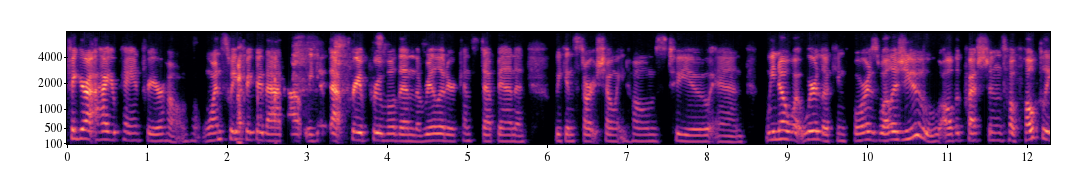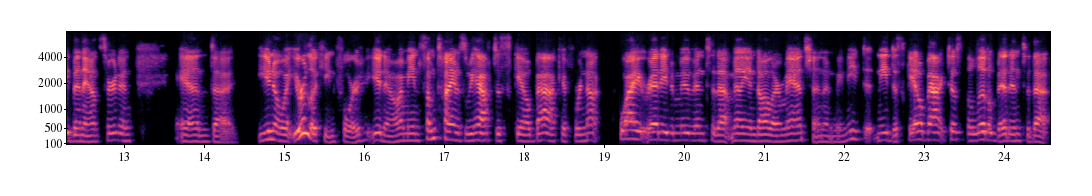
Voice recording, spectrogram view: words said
figure out how you're paying for your home. Once we figure that out we get that pre-approval then the realtor can step in and we can start showing homes to you. And we know what we're looking for as well as you. All the questions have hopefully been answered and and uh, you know what you're looking for you know? I mean sometimes we have to scale back if we're not quite ready to move into that million dollar mansion and we need to need to scale back just a little bit into that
